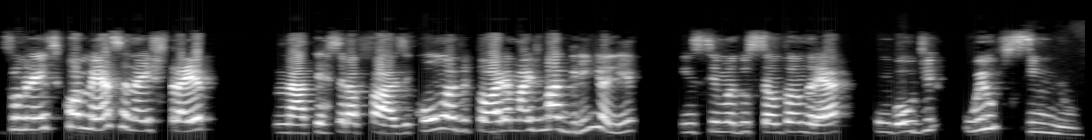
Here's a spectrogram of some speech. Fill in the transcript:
O Fluminense começa na né, estreia na terceira fase com uma vitória mais magrinha ali em cima do Santo André, com gol de Wilsinho.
